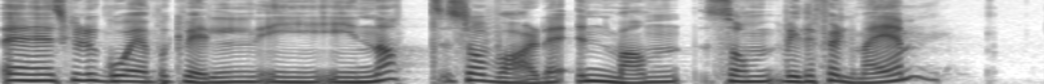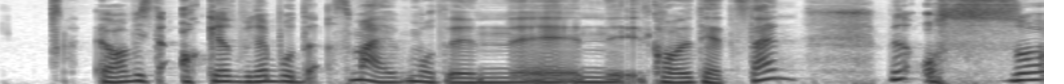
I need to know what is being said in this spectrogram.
Eh, skulle gå hjem på kvelden i, i natt. Så var det en mann som ville følge meg hjem. Ja, han visste akkurat hvor jeg bodde, som er jo på en måte en, en kvalitetstegn. Men også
